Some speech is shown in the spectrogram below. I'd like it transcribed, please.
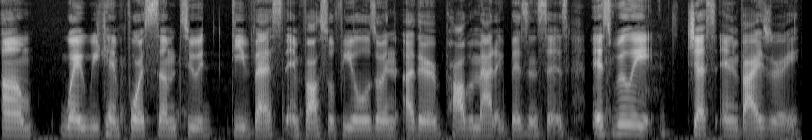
um, way we can force them to divest in fossil fuels or in other problematic businesses. It's really just advisory.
